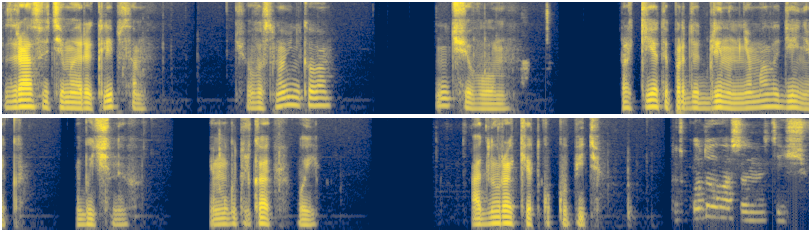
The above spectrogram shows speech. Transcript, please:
Здравствуйте, мэр Эклипса. Чего у вас новенького? Ничего. Ракеты продают. Блин, у меня мало денег. Обычных. Я могу только... Ой. Одну ракетку купить. Откуда у вас она ещё?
